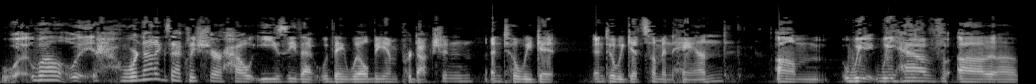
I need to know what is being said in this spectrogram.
Well, we- we're not exactly sure how easy that they will be in production until we get until we get some in hand. Um, we we have uh,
